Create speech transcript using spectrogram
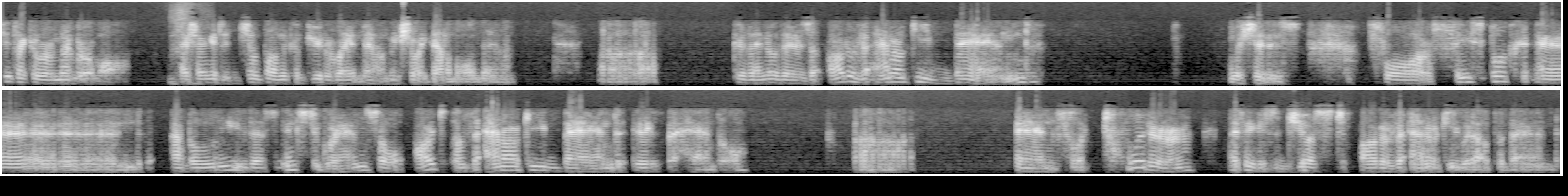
See if I can remember them all. Actually, I'm going to jump on the computer right now and make sure I got them all down. Because I know there's Art of Anarchy Band, which is for Facebook and I believe that's Instagram. So Art of Anarchy Band is the handle. Uh, and for Twitter, I think it's just Art of Anarchy without the band.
